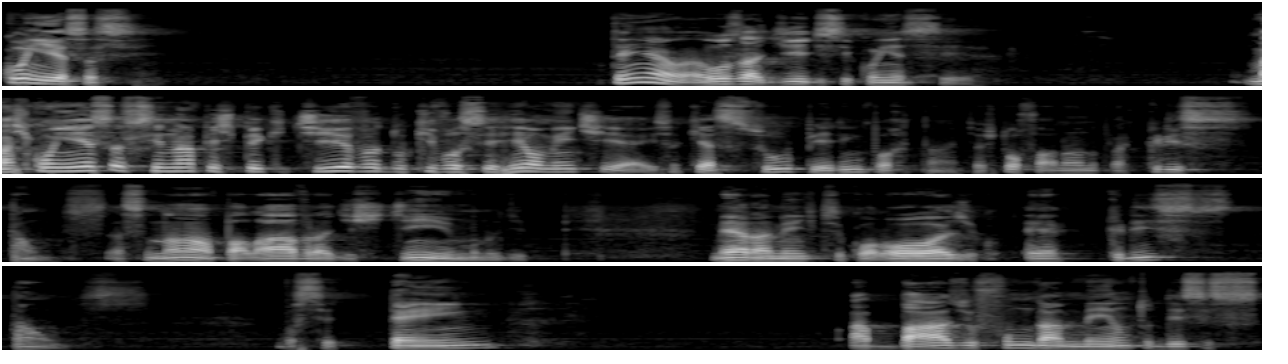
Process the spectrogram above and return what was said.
Conheça-se. Tenha a ousadia de se conhecer. Mas conheça-se na perspectiva do que você realmente é. Isso aqui é super importante. Eu estou falando para cristãos. Essa não é uma palavra de estímulo, de meramente psicológico. É cristãos. Você tem a base, o fundamento desses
